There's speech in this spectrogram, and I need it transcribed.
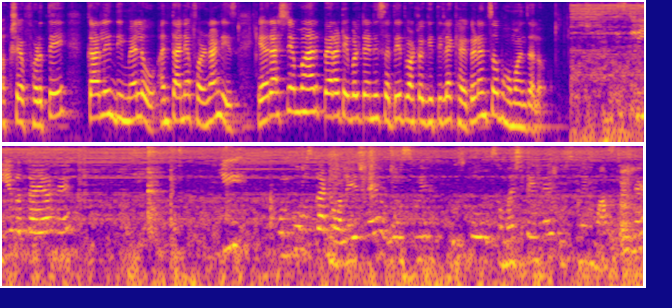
अक्षय फडते कार्लिन दी मेलो आनी तान्या फर्नांडीस ह्या राष्ट्रीय मळार पॅरा टेबल टेनिस सर्तीत वांटो घेतिल्ल्या खेळगड्यांचो भोवमान जालो उनको उसका नॉलेज है वो उसमें उसको समझते हैं उसमें मास्टर है।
